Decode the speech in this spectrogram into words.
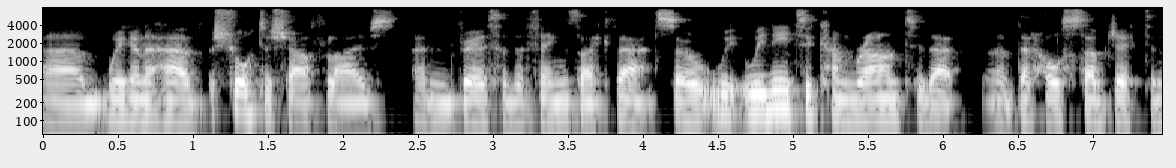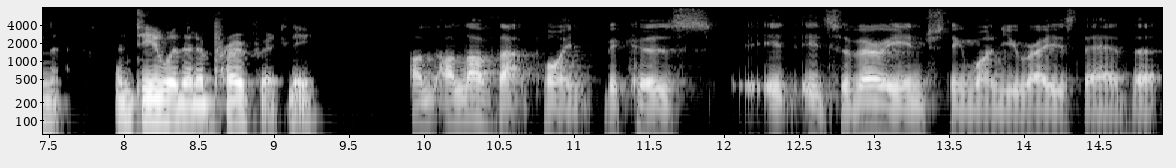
um, we're going to have shorter shelf lives and various other things like that. So we, we need to come round to that uh, that whole subject and and deal with it appropriately. I, I love that point because it, it's a very interesting one you raised there that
